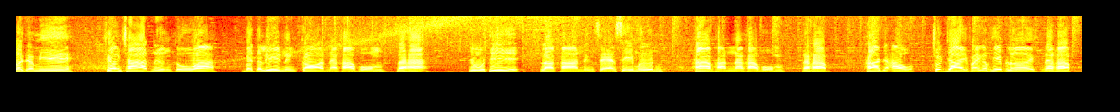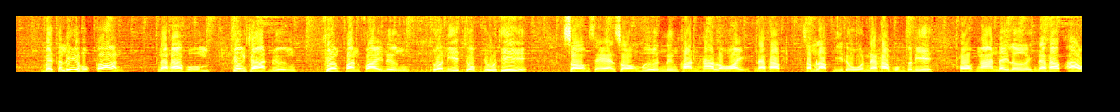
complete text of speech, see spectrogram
ก็จะมีเครื่องชาร์จ 1 ตัวแบตเตอรี่ 1 ก้อนนะครับผมนะฮะอยู่ที่ราคา 1 4 5 0 0 0นะครับผมนะครับถ้าจะเอาชุดใหญ่ไฟกระพริบเลยนะครับ แบตเตอรี่ 6 ก้อนนะครับผม เครื่องชาร์จ1เครื่องปั่นไฟ1ตัวนี้จบอยู่ที่ 221,500นะครับสำหรับมีโดนนะครับ ผมตัวนี้ออกงานได้เลยนะครับอ้าว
